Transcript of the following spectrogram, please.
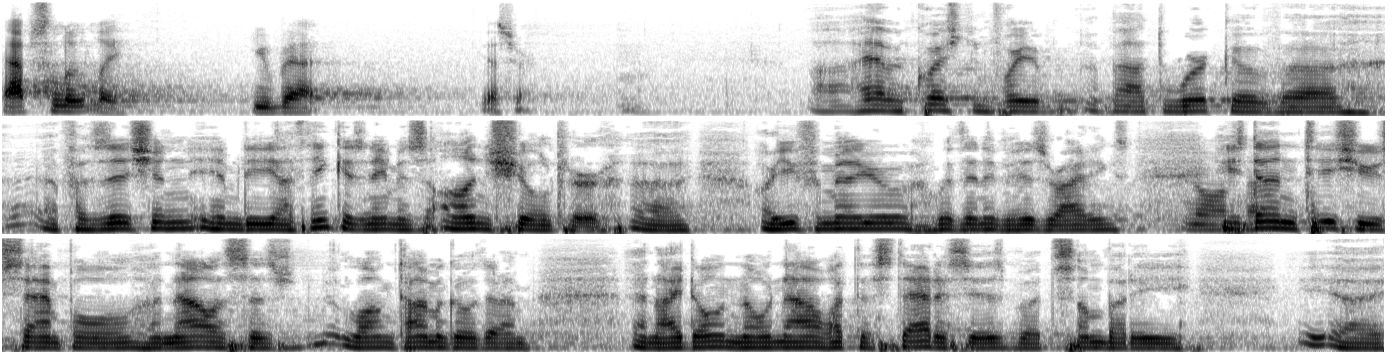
absolutely. You bet. Yes, sir. Uh, I have a question for you about the work of uh, a physician, MD. I think his name is Anschulter. Uh, are you familiar with any of his writings? No, He's done tissue sample analysis a long time ago that I'm, and I don't know now what the status is, but somebody uh,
